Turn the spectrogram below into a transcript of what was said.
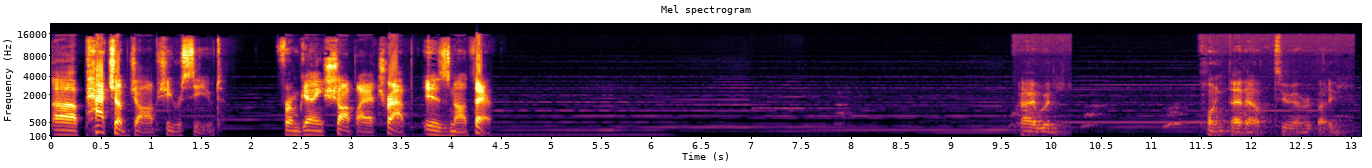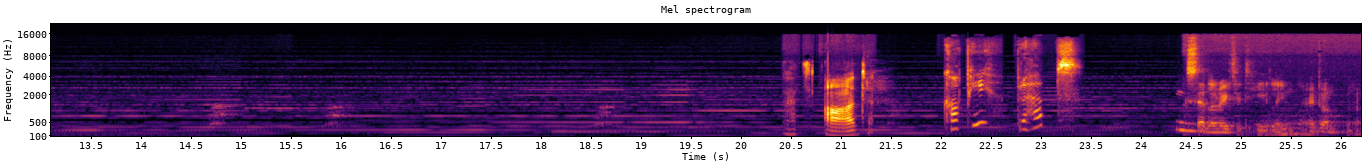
uh, patch-up job she received from getting shot by a trap is not there. I would point that out to everybody. that's odd. Copy, perhaps? Accelerated healing? I don't know.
